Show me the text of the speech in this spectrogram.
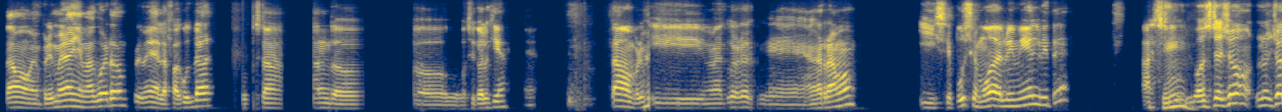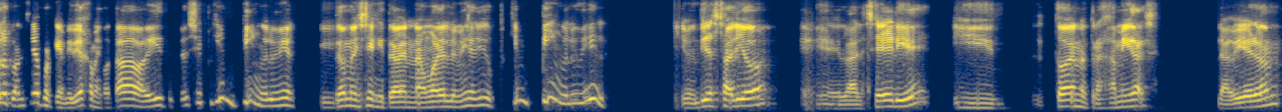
estábamos en primer año, me acuerdo, primera de la facultad, usando psicología. Estábamos en primer- y me acuerdo que agarramos y se puso moda Luis Miguel, ¿viste? Así, Sí. O sea, yo, no, yo lo conocía porque mi vieja me contaba, ¿viste? Yo decía, ¿quién pingo Luis Miguel? Y todos me decían que estaba enamorado de Luis Miguel. Y digo, ¿quién pingo Luis Miguel? Y un día salió eh, la serie y todas nuestras amigas la vieron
